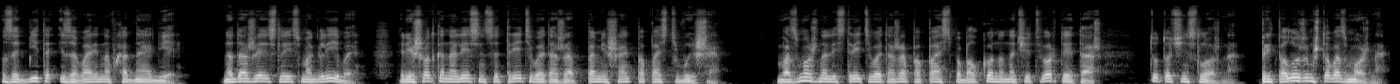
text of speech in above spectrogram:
забита и заварена входная дверь. Но даже если и смогли бы, решетка на лестнице третьего этажа помешает попасть выше. Возможно ли с третьего этажа попасть по балкону на четвертый этаж, тут очень сложно. Предположим, что возможно.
